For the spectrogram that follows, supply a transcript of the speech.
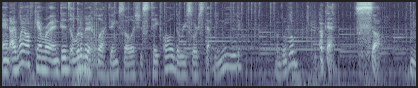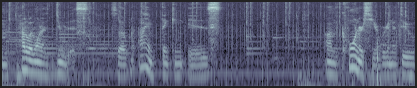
And I went off camera and did a little bit of collecting, so let's just take all the resources that we need. Boom, boom, boom. Okay, so, hmm, how do I want to do this? So what I am thinking is on the corners here we're gonna do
